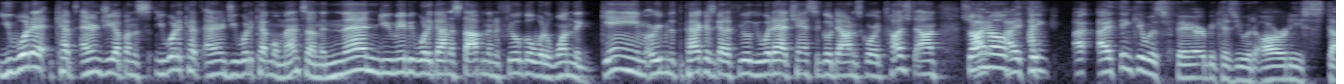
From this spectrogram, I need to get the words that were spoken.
you would have kept energy up on the you would have kept energy, would have kept momentum, and then you maybe would have gotten a stop, and then a field goal would have won the game. Or even if the Packers got a field, goal, you would have had a chance to go down and score a touchdown. So I don't know. I think I, I think it was fair because you had already stu-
